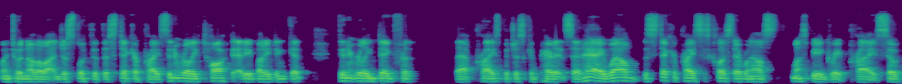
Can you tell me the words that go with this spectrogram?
went to another lot and just looked at the sticker price. Didn't really talk to anybody. Didn't get. Didn't really dig for that price, but just compared it and said, hey, well, the sticker price is close to everyone else, must be a great price. So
